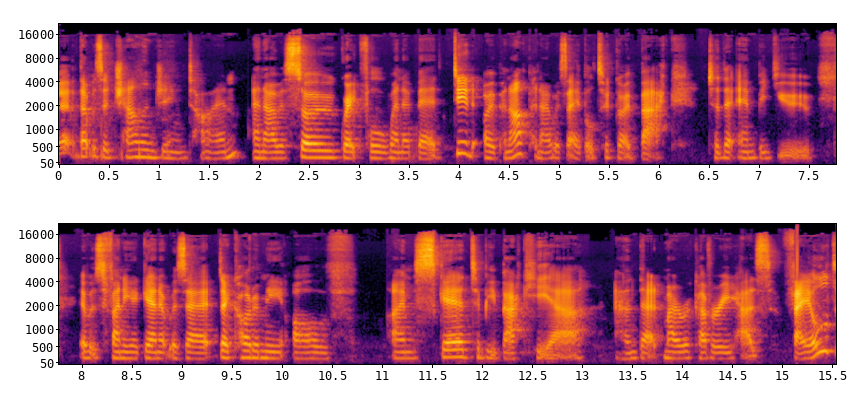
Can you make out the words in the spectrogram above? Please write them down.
a, that was a challenging time, and I was so grateful when a bed did open up and I was able to go back to the MBU. It was funny again. It was a dichotomy of I'm scared to be back here and that my recovery has failed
